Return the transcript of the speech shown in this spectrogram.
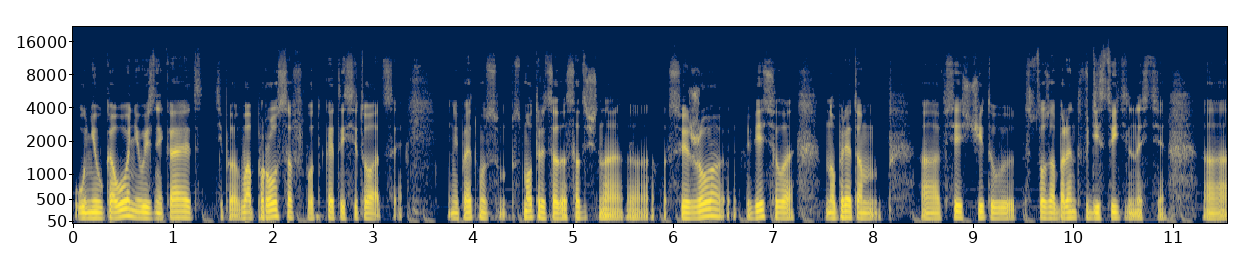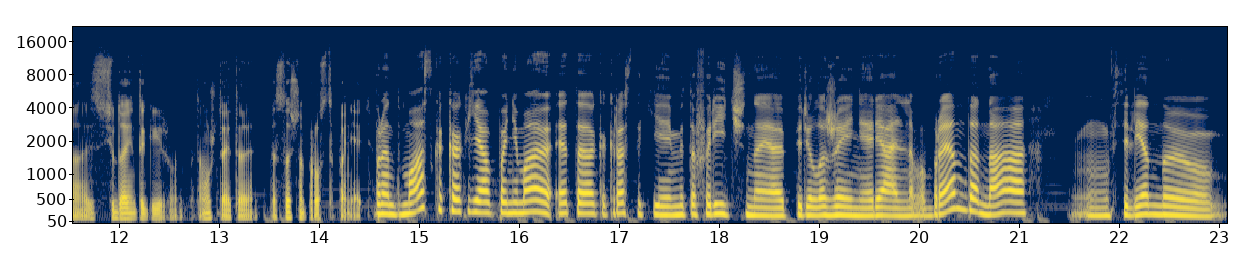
у ни у кого не возникает типа вопросов вот к этой ситуации. И поэтому смотрится достаточно э, свежо, весело, но при этом э, все считывают, что за бренд в действительности сюда интегрирован, потому что это достаточно просто понять. Бренд маска, как я понимаю, это как раз-таки метафоричное переложение реального бренда на вселенную,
